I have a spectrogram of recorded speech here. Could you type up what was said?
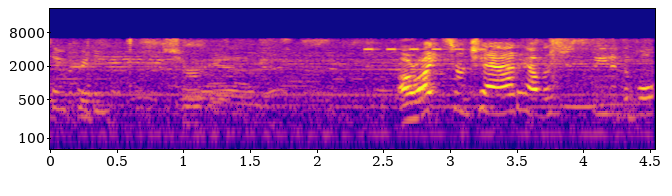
So pretty. Sure is. All right, Sir Chad, have a seat at the bowl.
